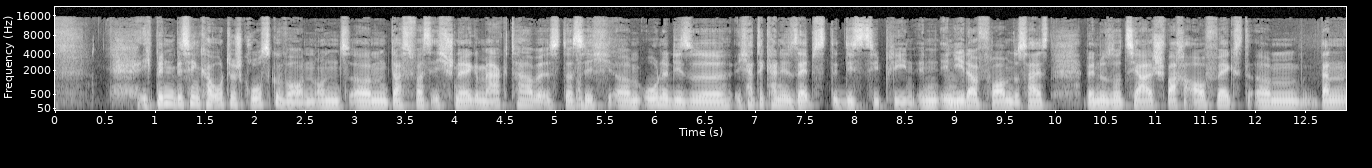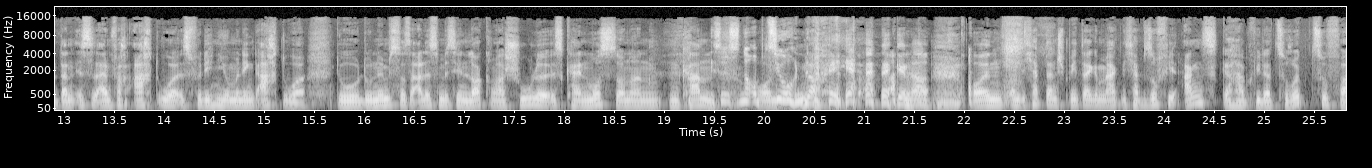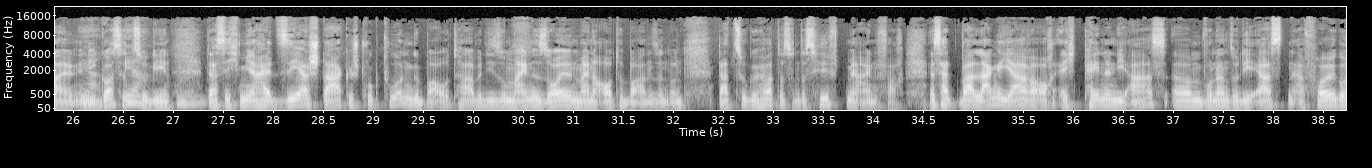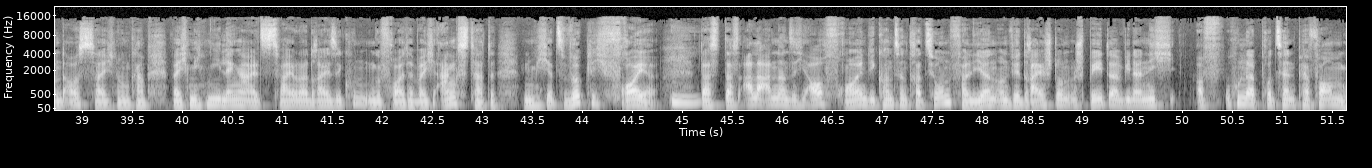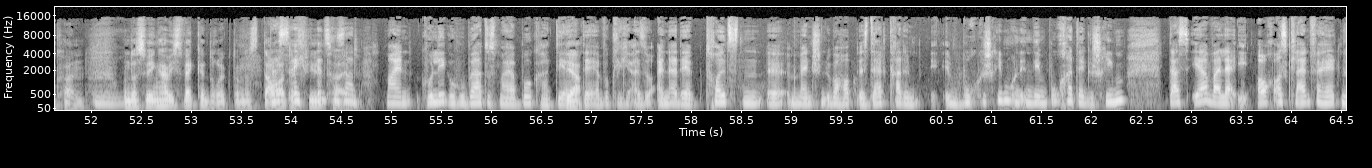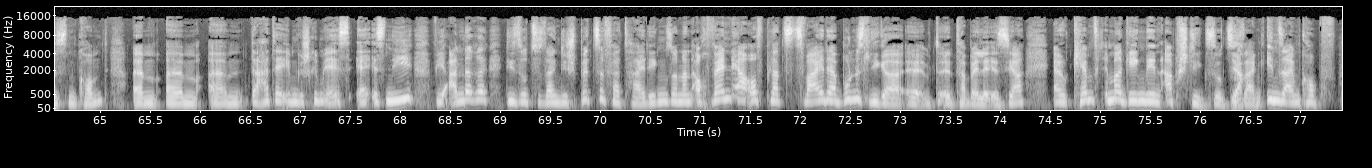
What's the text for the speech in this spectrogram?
Ich bin ein bisschen chaotisch groß geworden und ähm, das, was ich schnell gemerkt habe, ist, dass ich ähm, ohne diese, ich hatte keine Selbstdisziplin in, in mhm. jeder Form. Das heißt, wenn du sozial schwach aufwächst, ähm, dann, dann ist es einfach 8 Uhr, ist für dich nicht unbedingt 8 Uhr. Du, du nimmst das alles ein bisschen lockerer. Schule ist kein Muss, sondern ein Kann. Es ist eine Option. Und, ja, genau. Und, und ich habe dann später gemerkt, ich habe so viel Angst gehabt, wieder zurückzufallen, in ja, die Gosse ja. zu gehen, mhm. dass ich mir halt sehr starke Strukturen gebaut habe, die so meine Säulen, meine Autobahn sind. Und dazu gehört das und das hilft mir einfach. Es hat, war lange Jahre auch echt Pain in the Ass, ähm, wo dann so die ersten Erfolge und Auszeichnungen kamen, weil ich mich nie länger als zwei oder drei Sekunden gefreut habe, weil ich Angst hatte, wenn ich mich jetzt wirklich freue, mhm. dass, dass alle anderen sich auch freuen, die Konzentration verlieren und wir drei Stunden später wieder nicht auf 100 Prozent performen können. Mhm. Und deswegen habe ich es weggedrückt und das dauerte das ist echt viel interessant. Zeit. Mein Kollege Hubertus Meyer-Burkhardt, der, ja. der wirklich also einer der tollsten äh, Menschen überhaupt ist, der hat gerade ein Buch geschrieben und in dem Buch hat er geschrieben, dass er, weil er auch aus kleinen Verhältnissen kommt, ähm, ähm, ähm, da hat er eben geschrieben, er ist, er ist nie wie andere, die sozusagen die Spitze verteidigen, sondern auch wenn er auf Platz zwei der Bundesliga-Tabelle ist, ja, er kämpft immer gegen den Abstieg sozusagen ja. in seinem Kopf.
